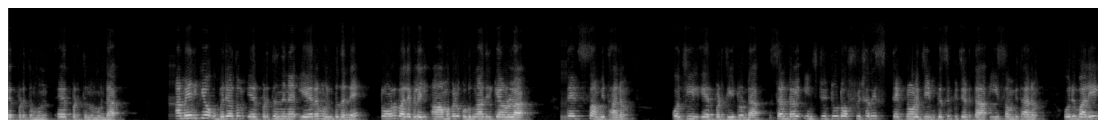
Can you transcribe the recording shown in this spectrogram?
ഏർപ്പെടുത്തുമു ഏർപ്പെടുത്തുന്നുമുണ്ട്. അമേരിക്ക ഉപരോധം ഏർപ്പെടുത്തുന്നതിന് ഏറെ മുൻപ് തന്നെ ട്രോൾ വലകളിൽ ആമകൾ കുടുങ്ങാതിരിക്കാനുള്ള സംവിധാനം കൊച്ചിയിൽ ഏർപ്പെടുത്തിയിട്ടുണ്ട്. Central institute of fisheries technology വികസിപ്പിച്ചെടുത്ത ഈ സംവിധാനം ഒരു വലയിൽ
